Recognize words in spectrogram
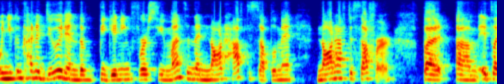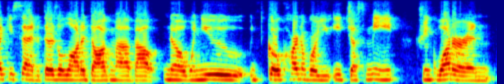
when you can kind of do it in the beginning first few months and then not have to supplement, not have to suffer. But um, it's like you said, there's a lot of dogma about no, when you go carnivore, you eat just meat, drink water, and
